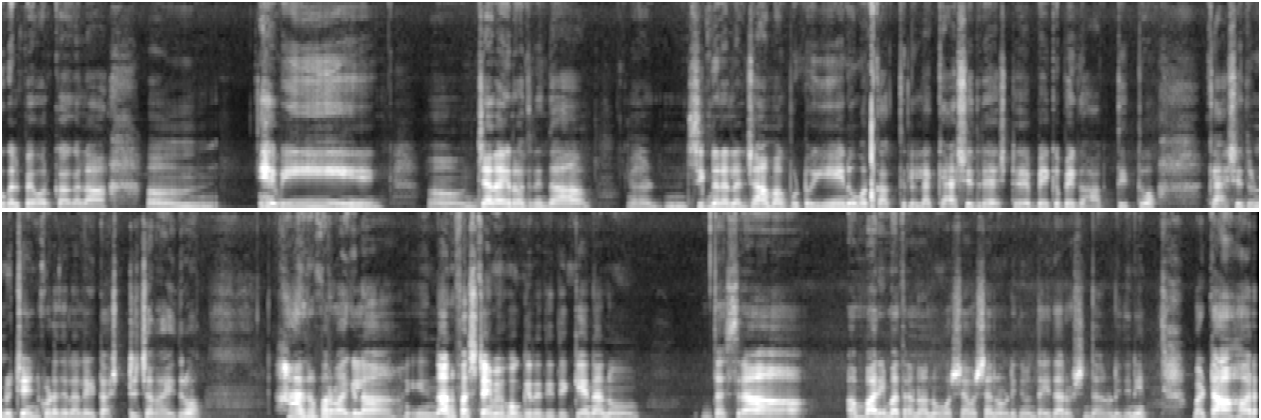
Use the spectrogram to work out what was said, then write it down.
ಗೂಗಲ್ ಪೇ ವರ್ಕ್ ಆಗೋಲ್ಲ. ಹೆವೀ ಜನ ಇರೋದ್ರಿಂದ ಸಿಗ್ನಲ್ ಎಲ್ಲ ಜಾಮ್ ಆಗಿಬಿಟ್ಟು ಏನೂ ವರ್ಕ್ ಆಗ್ತಿರ್ಲಿಲ್ಲ. ಕ್ಯಾಶ್ ಇದ್ದರೆ ಅಷ್ಟೇ ಬೇಗ ಬೇಗ ಆಗ್ತಿತ್ತು. ಕ್ಯಾಶ್ ಇದ್ರೂ ಚೇಂಜ್ ಕೊಡೋದಿಲ್ಲ ಲೈಟ್ ಅಷ್ಟು ಜನ ಇದ್ದರು ಆದರೂ ಪರವಾಗಿಲ್ಲ. ನಾನು ಫಸ್ಟ್ ಟೈಮಿಗೆ ಹೋಗಿರೋದು ಇದಕ್ಕೆ. ನಾನು ದಸರಾ ಅಂಬಾರಿ ಮಾತ್ರ ನಾನು ವರ್ಷ ವರ್ಷ ನೋಡಿದ್ದೀನಿ, ಒಂದು ಐದಾರು ವರ್ಷದಿಂದ ನೋಡಿದ್ದೀನಿ. ಬಟ್ ಆಹಾರ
